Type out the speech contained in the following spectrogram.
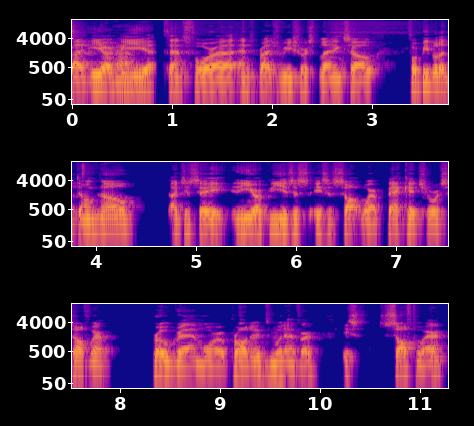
right, ERP yeah. stands for uh, Enterprise Resource Planning. So for people that don't know, I just say the ERP is a, is a software package or software program or a product, mm-hmm. whatever. It's software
